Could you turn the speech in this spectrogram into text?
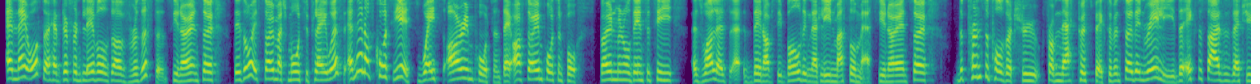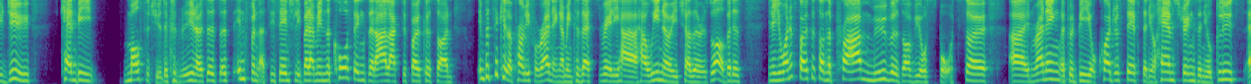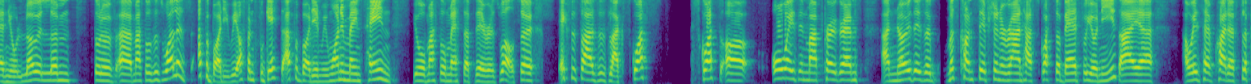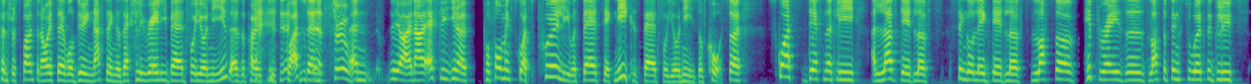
and they also have different levels of resistance, you know, and so there's always so much more to play with. And then, of course, yes, weights are important. They are so important for bone mineral density, as well as uh, then obviously building that lean muscle mass, you know, and so the principles are true from that perspective. And so then, really, the exercises that you do can be multitude. It could, you know, it's, it's, it's infinite essentially. But I mean, the core things that I like to focus on in particular, probably for running. I mean, because that's really how, how we know each other as well. But as you know, you want to focus on the prime movers of your sport. So uh, in running, it would be your quadriceps and your hamstrings and your glutes and your lower limb sort of uh, muscles, as well as upper body. We often forget the upper body, and we want to maintain your muscle mass up there as well. So exercises like squats, squats are always in my programs. I know there's a misconception around how squats are bad for your knees. I uh, I always have quite a flippant response and I always say, well, doing nothing is actually really bad for your knees as opposed to squats. And, That's true. And yeah, and I actually, you know, performing squats poorly with bad technique is bad for your knees, of course. So squats, definitely. I love deadlifts, single leg deadlifts, lots of hip raises, lots of things to work the glutes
